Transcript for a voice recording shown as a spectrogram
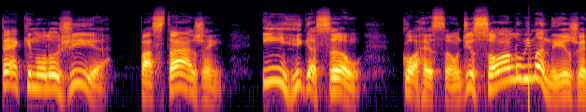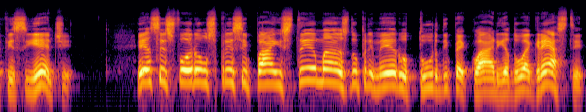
tecnologia, pastagem, irrigação, correção de solo e manejo eficiente. Esses foram os principais temas do primeiro Tour de Pecuária do Agreste,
